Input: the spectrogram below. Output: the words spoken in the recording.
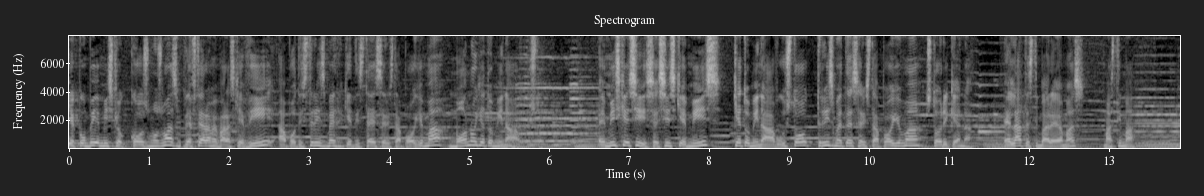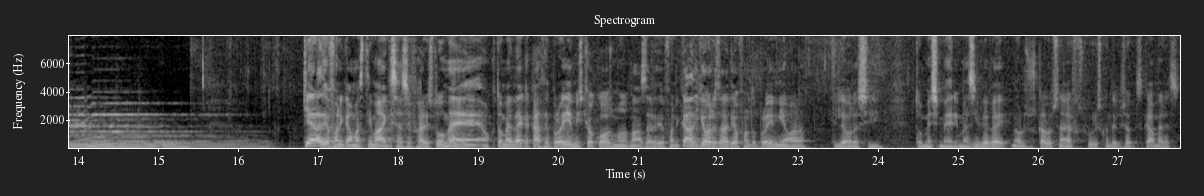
Η εκπομπή Εμείς και ο Κόσμος μας, Δευτέρα με Παρασκευή, από τις 3 μέχρι και τις 4 το απόγευμα, μόνο για το μήνα Αύγουστο. Εμείς και εσείς, εσείς και εμείς και το μήνα Αύγουστο, 3 με 4 το απόγευμα στο ΡΙΚ 1. Ελάτε στην παρέα μας, μας τιμά. Και ραδιοφωνικά μας τιμά και σας ευχαριστούμε. 8 με 10 κάθε πρωί, εμείς και ο κόσμος μας ραδιοφωνικά. Δύο ώρες ραδιόφωνο το πρωί, μία ώρα τηλεόραση το μεσημέρι. Μαζί βέβαια με όλους τους καλούς συναδέλφους που βρίσκονται πίσω από τις κάμερες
